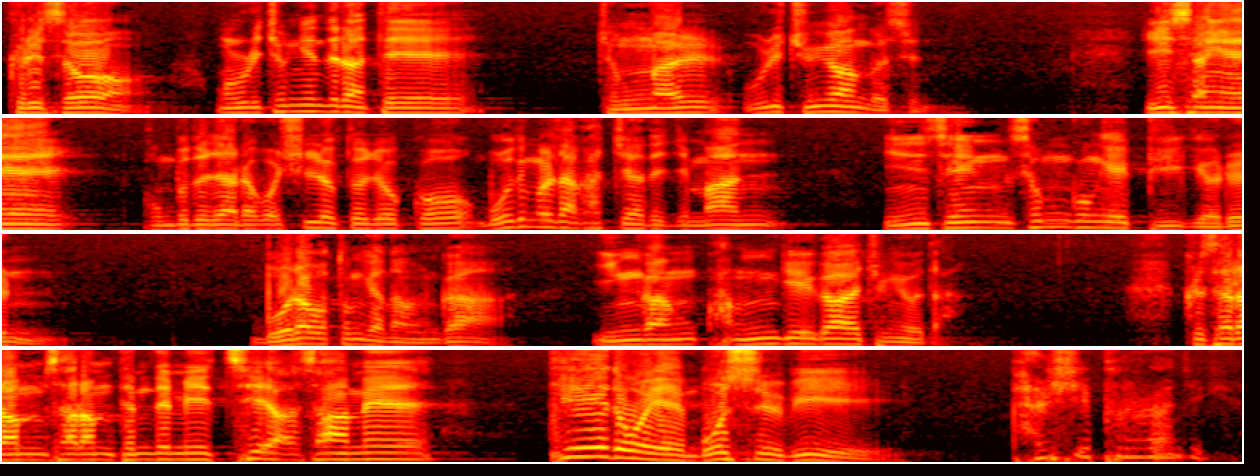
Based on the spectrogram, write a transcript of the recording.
그래서 오늘 우리 청년들한테 정말 우리 중요한 것은 이상의 공부도 잘하고 실력도 좋고 모든 걸 다 갖춰야 되지만 인생 성공의 비결은 뭐라고 통계가 나오는가? 인간 관계가 중요하다. 그 사람 사람 됨됨이 삶의 태도의 모습이 80%라는 얘기예요.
